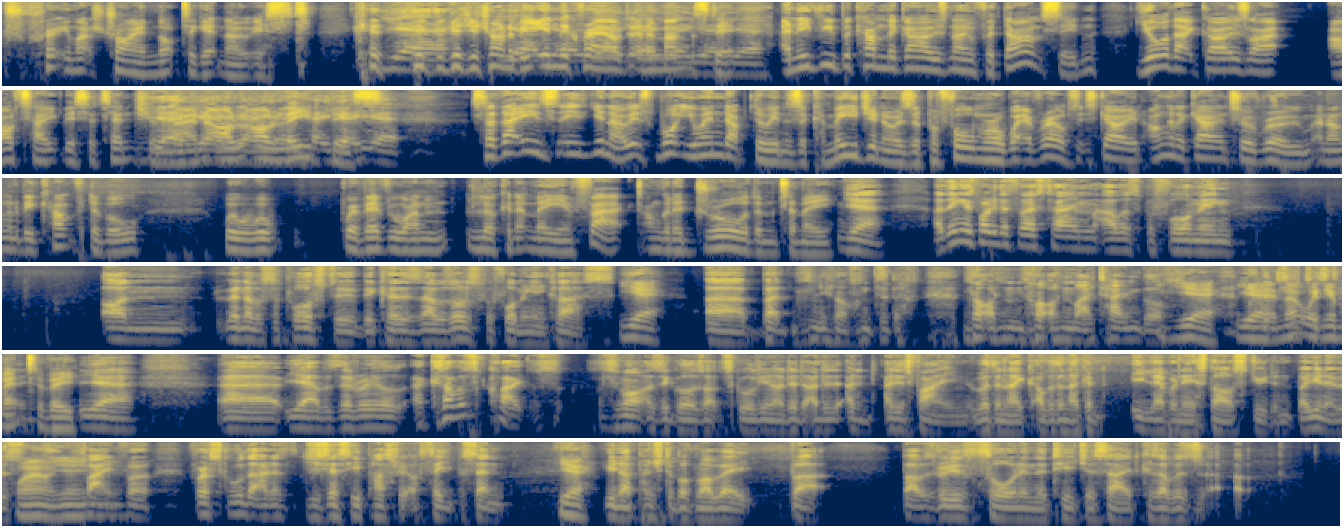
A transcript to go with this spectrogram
pretty much trying not to get noticed Yeah. because you're trying to Yeah, be in the crowd yeah, and yeah, amongst yeah, it. yeah. And if you become the guy who's known for dancing, you're that guy who's like, "I'll take this attention, Yeah, man. yeah, I'll, yeah, I'll lead yeah, yeah, this." yeah. So that is, you know, it's what you end up doing as a comedian or as a performer or whatever else. It's going, I'm going to go into a room and I'm going to be comfortable with, with, with everyone looking at me. In fact, I'm going to draw them to me. Yeah, I think it's probably the first time I was performing on when I was supposed to because I was always performing in class. Yeah, Uh, but you know, not on, not on my time though. yeah, yeah. Not when you're meant to be. Yeah, uh, yeah. It was a real because I was quite smart as it goes at school. You know, I did I did I did, I did fine. Wasn't like I wasn't like an eleven A star student, but you know, it was Wow, yeah, fine yeah. for for a school that had a GCSE pass rate of thirty percent. Yeah, You know, I punched above my weight, but but I was really thorn in the teacher side because I was uh,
